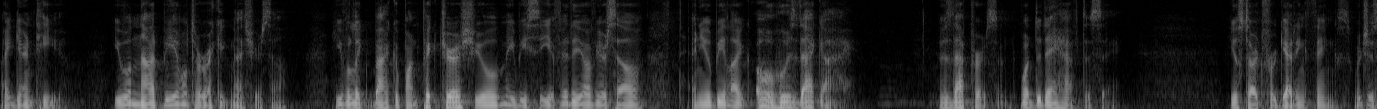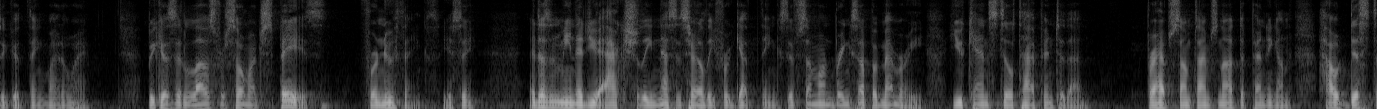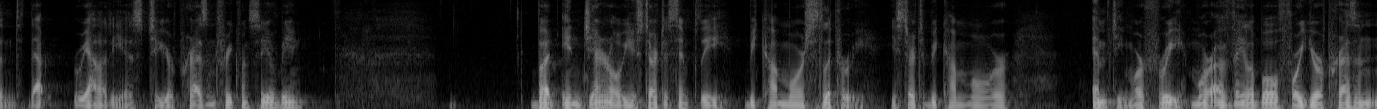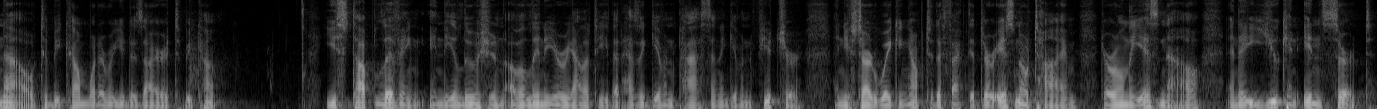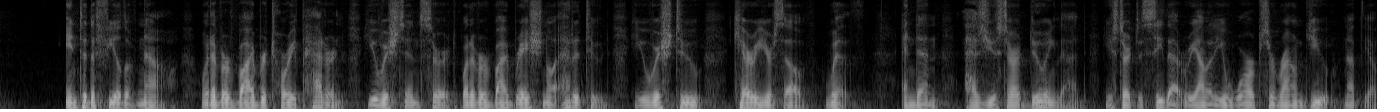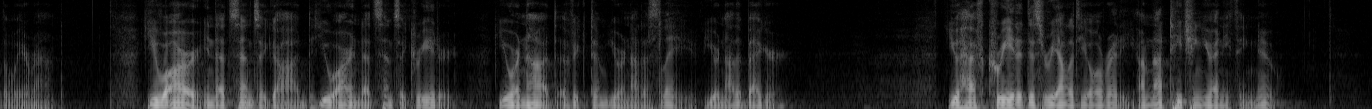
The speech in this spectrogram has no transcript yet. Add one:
I guarantee you. You will not be able to recognize yourself. You will look back upon pictures, you'll maybe see a video of yourself, and you'll be like, oh, who's that guy? Who's that person? What do they have to say? You'll start forgetting things, which is a good thing, by the way, because it allows for so much space for new things, you see. It doesn't mean that you actually necessarily forget things. If someone brings up a memory, you can still tap into that. Perhaps sometimes not, depending on how distant that reality is to your present frequency of being. But in general, you start to simply become more slippery. You start to become more empty, more free, more available for your present now to become whatever you desire it to become. You stop living in the illusion of a linear reality that has a given past and a given future, and you start waking up to the fact that there is no time, there only is now, and that you can insert into the field of now whatever vibratory pattern you wish to insert, whatever vibrational attitude you wish to carry yourself with. And then as you start doing that, you start to see that reality warps around you, not the other way around. You are, in that sense, a God. You are, in that sense, a creator. You are not a victim, you are not a slave, you are not a beggar. You have created this reality already. I'm not teaching you anything new.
